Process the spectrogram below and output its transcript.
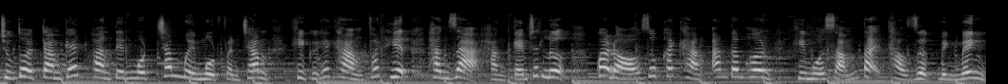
chúng tôi cam kết hoàn tiền 111% khi quý khách hàng phát hiện hàng giả, hàng kém chất lượng, qua đó giúp khách hàng an tâm hơn khi mua sắm tại Thảo Dược Bình Minh.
